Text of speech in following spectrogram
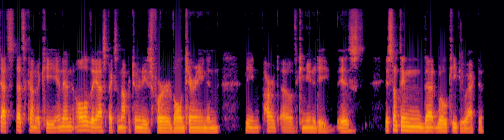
that's that's kind of a key. And then all of the aspects and opportunities for volunteering and being part of the community is is something that will keep you active.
